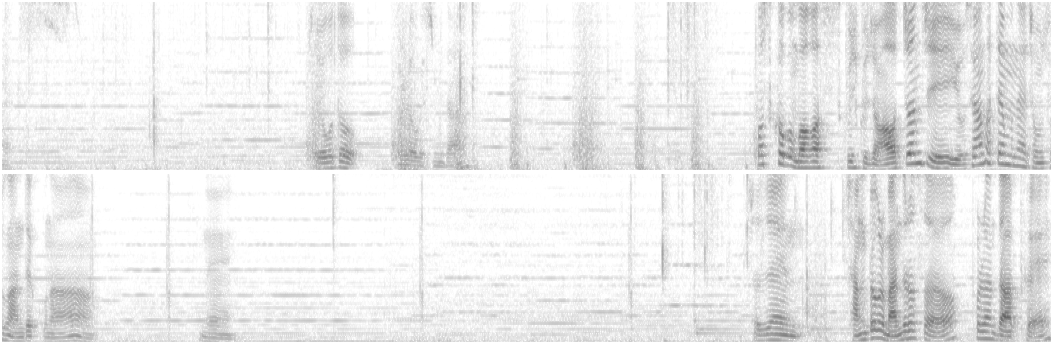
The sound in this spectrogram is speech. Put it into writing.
렉스 자 요것도 올려오겠습니다. 퍼스커브 먹었 99점. 아 어쩐지 요새 하나 때문에 점수가 안 됐구나. 네 저젠 장벽을 만들었어요. 폴란드 앞에.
